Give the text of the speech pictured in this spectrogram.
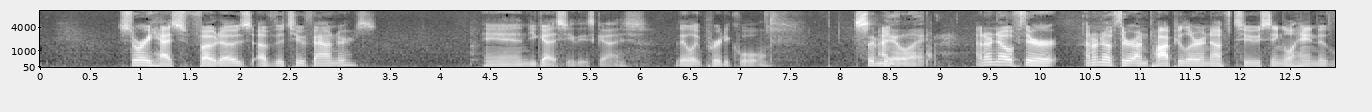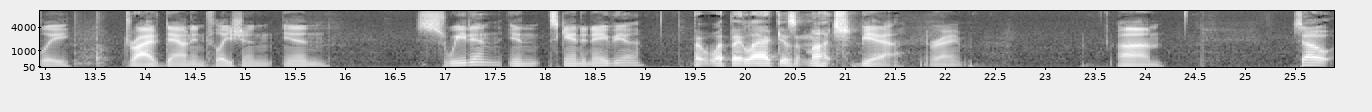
story has photos of the two founders, and you got to see these guys. They look pretty cool. Send me I- a link. I don't know if they're I don't know if they're unpopular enough to single-handedly drive down inflation in Sweden, in Scandinavia. But what they lack isn't much. Yeah, right. Um so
